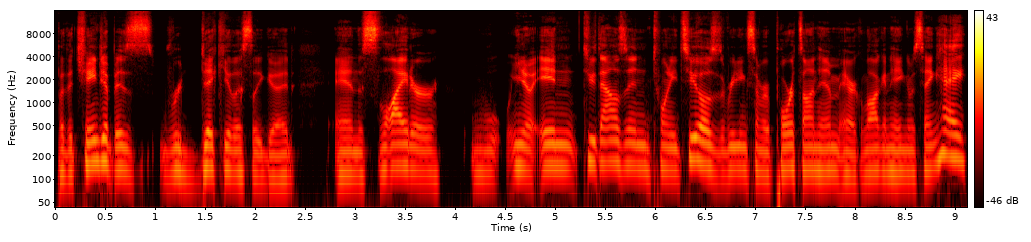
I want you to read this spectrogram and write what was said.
But the changeup is ridiculously good. And the slider you know, in 2022, I was reading some reports on him. Eric Longenhagen was saying, hey,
